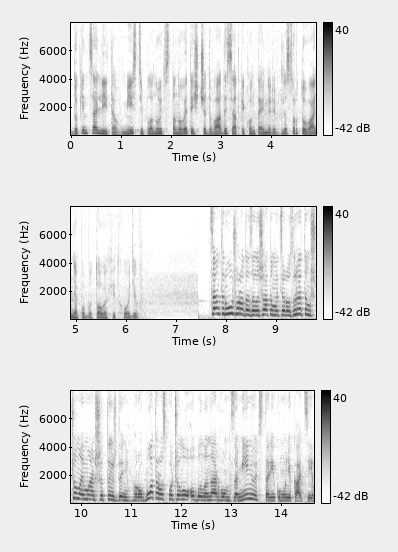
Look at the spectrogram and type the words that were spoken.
До кінця літа в місті планують встановити ще два десятки контейнерів для сортування побутових відходів. Центр Ужгорода залишатиметься розритим щонайменше тиждень. Роботи розпочало обленерго. Замінюють старі комунікації.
